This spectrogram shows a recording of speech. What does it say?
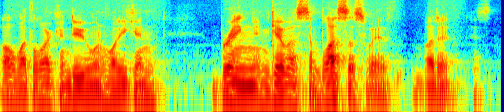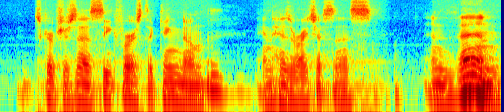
oh what the Lord can do and what He can bring and give us and bless us with, but it is, Scripture says, "Seek first the kingdom mm-hmm. and His righteousness, and then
